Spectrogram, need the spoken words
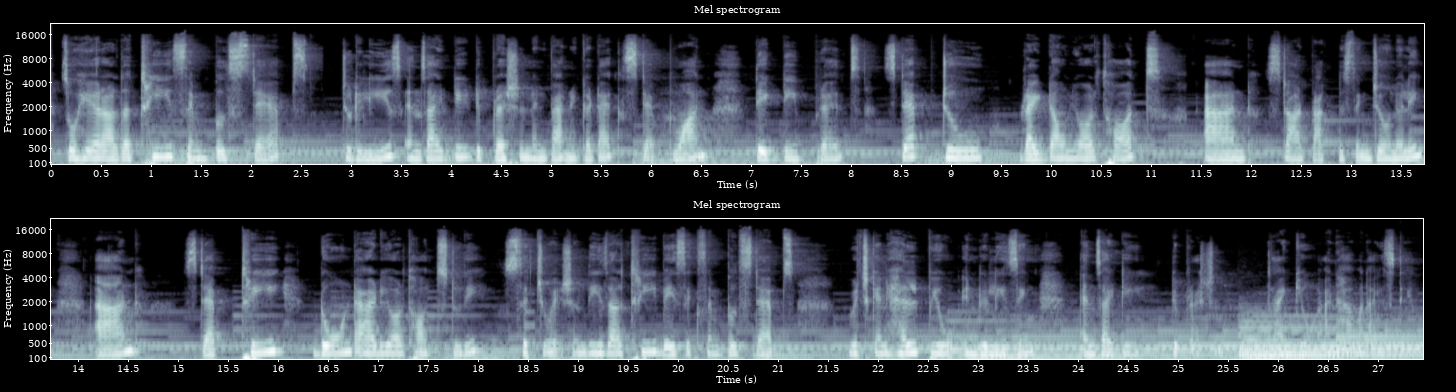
so here are the three simple steps to release anxiety, depression, and panic attack. Step 1 Take deep breaths. Step 2 Write down your thoughts and start practicing journaling. And step three, don't add your thoughts to the situation. These are three basic simple steps which can help you in releasing anxiety, depression. Thank you and have a nice day.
